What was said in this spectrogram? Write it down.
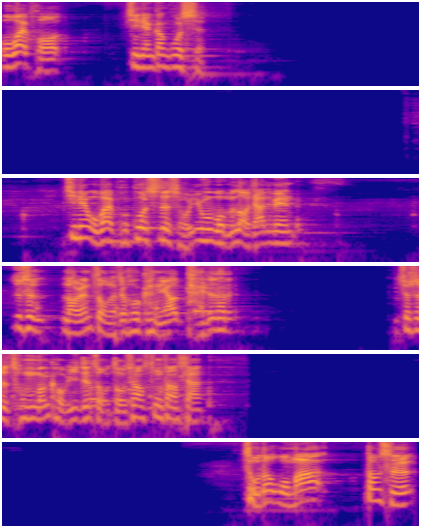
我外婆今年刚过世，今年我外婆过世的时候，因为我们老家那边。就是老人走了之后，可能要抬着他的，就是从门口一直走走上送上山，走到我妈当时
